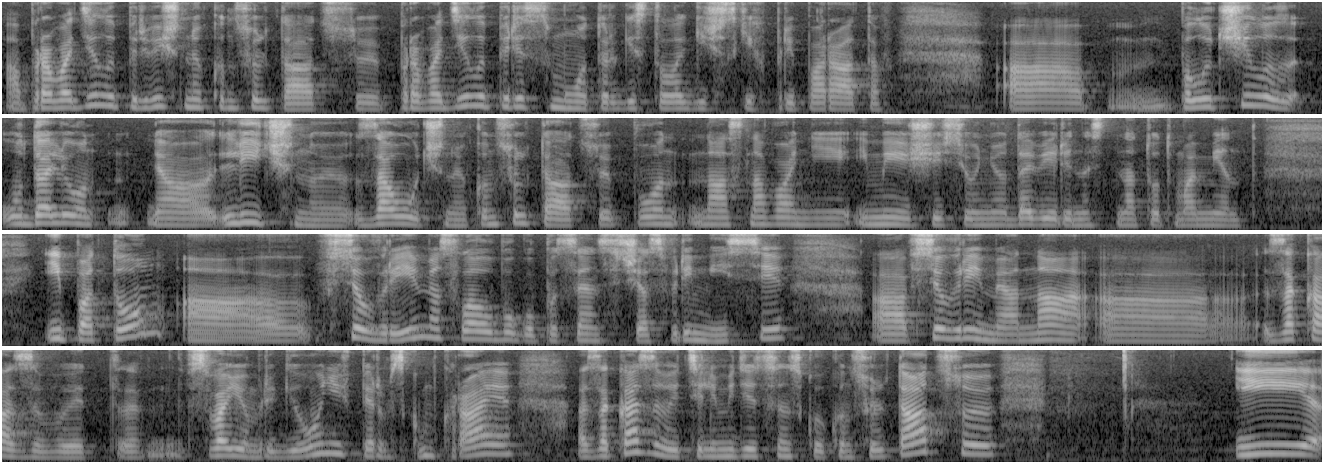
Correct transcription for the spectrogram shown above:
а, проводила первичную консультацию, проводила пересмотр гистологических препаратов, а, получила удален, а, личную заочную консультацию по, на основании имеющейся у нее доверенности на тот момент. И потом все время, слава богу, пациент сейчас в ремиссии, все время она заказывает в своем регионе, в Пермском крае, заказывает телемедицинскую консультацию, и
